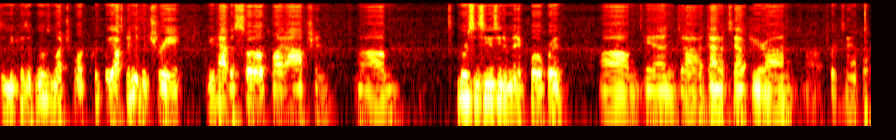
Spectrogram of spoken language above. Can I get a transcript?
And because it moves much more quickly up into the tree, you have a soil applied option um, versus using imidacloprid um, and uh, uh, for example.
